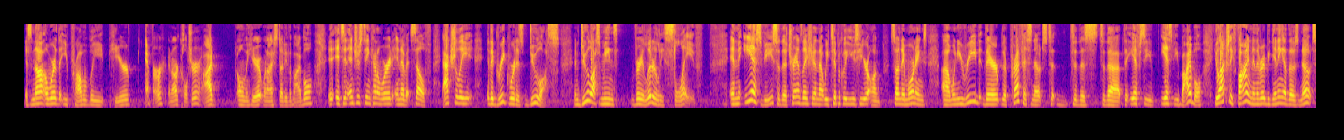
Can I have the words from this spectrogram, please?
It's not a word that you probably hear ever in our culture. I only hear it when I study the Bible. It's an interesting kind of word in of itself. Actually, the Greek word is doulos, and doulos means very literally slave. In the ESV, so the translation that we typically use here on Sunday mornings, uh, when you read their, their preface notes to, to, this, to the, the EFC, ESV Bible, you'll actually find in the very beginning of those notes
